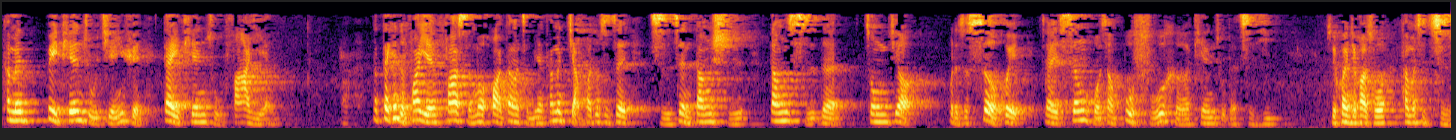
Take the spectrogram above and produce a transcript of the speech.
他们被天主拣选代天主发言，啊，那代天主发言发什么话？当然怎么样？他们讲话都是在指证当时当时的宗教或者是社会在生活上不符合天主的旨意。所以换句话说，他们是指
